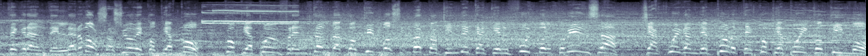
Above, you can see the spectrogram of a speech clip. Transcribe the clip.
deporte grande en la hermosa ciudad de Copiapó. Copiapó enfrentando a Coquimbo, silbato que indica que el fútbol comienza. Ya juegan deportes Copiapó y Coquimbo.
